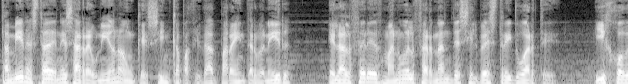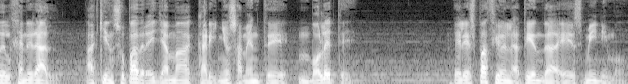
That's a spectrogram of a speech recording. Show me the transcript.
También está en esa reunión, aunque sin capacidad para intervenir, el alférez Manuel Fernández Silvestre y Duarte, hijo del general, a quien su padre llama cariñosamente Bolete. El espacio en la tienda es mínimo.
